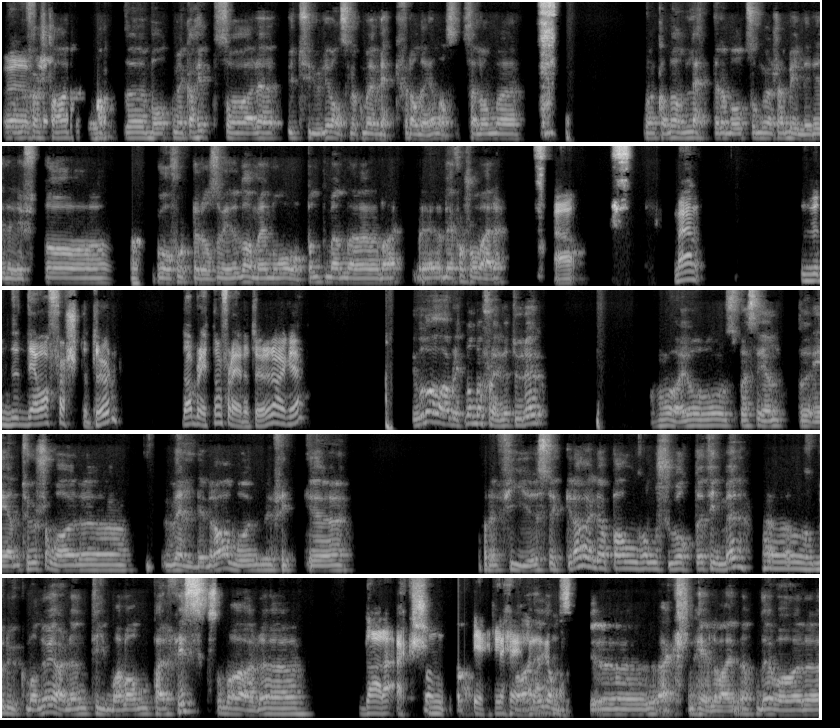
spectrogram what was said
Når du først har hatt eh, båt med kahytt, så er det utrolig vanskelig å komme vekk fra det igjen. Altså. Selv om eh, man kan ha en lettere båt som kanskje er billigere i drift og gå fortere osv. med noe åpent, men eh, nei, det, det får så være. Ja. Men det var første turen. Det har blitt noen flere turer, har det ikke? Jo da, det har blitt noen flere turer. Det var jo spesielt én tur som var uh, veldig bra, hvor vi fikk uh, fire stykker da, i løpet av sånn sju-åtte timer. Uh, så bruker man jo gjerne en time og halvannen per fisk, så da er det Da er det action egentlig hele veien? Da er det ganske action hele veien. Ja. Det var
